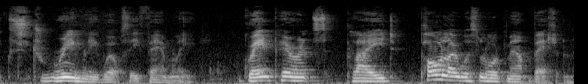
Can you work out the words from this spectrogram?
extremely wealthy family. Grandparents played polo with Lord Mountbatten.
